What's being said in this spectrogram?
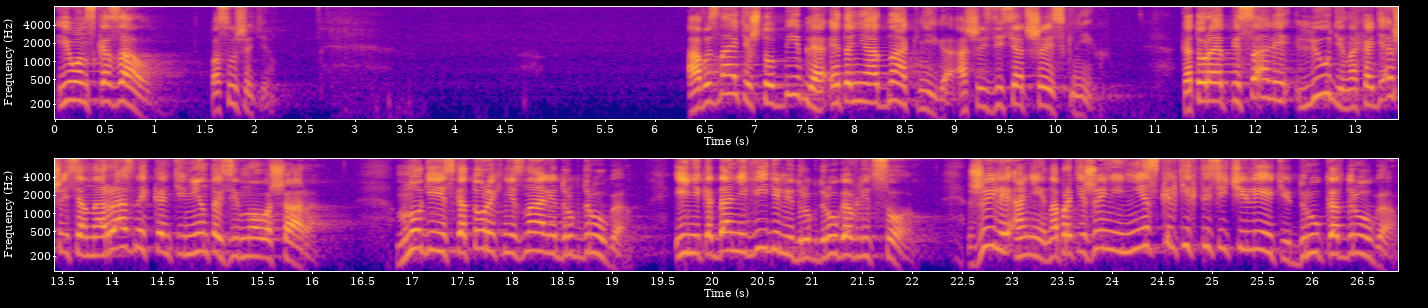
И он сказал, послушайте, А вы знаете, что Библия – это не одна книга, а 66 книг, которые писали люди, находящиеся на разных континентах земного шара, многие из которых не знали друг друга и никогда не видели друг друга в лицо. Жили они на протяжении нескольких тысячелетий друг от друга.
